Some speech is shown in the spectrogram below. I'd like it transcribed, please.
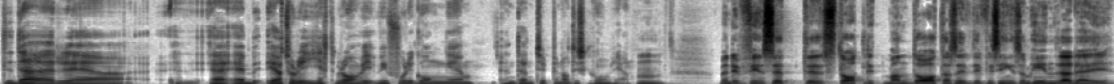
Det där, eh, är- jag tror det är jättebra om vi, vi får igång eh, den typen av diskussioner igen. Mm. Men det finns ett eh, statligt mandat, alltså det finns inget som hindrar dig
